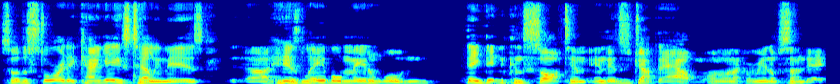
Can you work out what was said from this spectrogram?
So the story that Kanye's telling is uh, his label made him, well, they didn't consult him and they just dropped the album on like a random Sunday.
